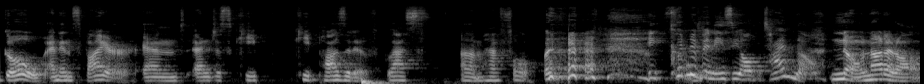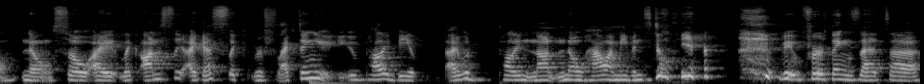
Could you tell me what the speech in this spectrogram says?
go and inspire and and just keep keep positive, glass um, half full. It couldn't have been easy all the time, though. No, not at all. No. So I like honestly, I guess like reflecting, you you'd probably be I would probably not know how I'm even still here for things that uh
